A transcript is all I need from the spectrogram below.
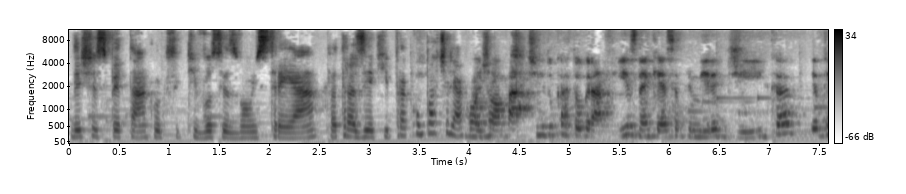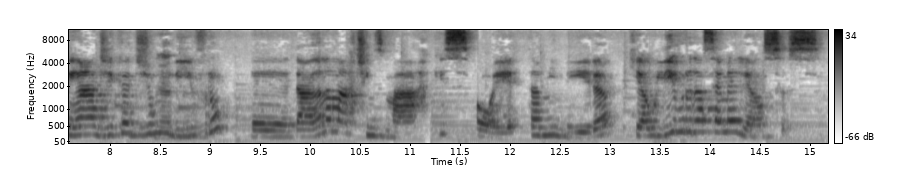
deste espetáculo que, que vocês vão estrear para trazer aqui para compartilhar com Bom, a gente. Então, a partir do Cartografias, né, que é essa primeira dica, eu tenho a dica de um uhum. livro é, da Ana Martins Marques, poeta mineira, que é o Livro das Semelhanças.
